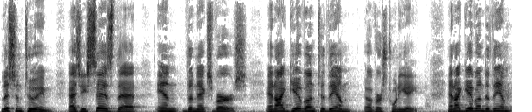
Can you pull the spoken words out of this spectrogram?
Listen to him as he says that in the next verse. And I give unto them, uh, verse 28 and I give unto them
